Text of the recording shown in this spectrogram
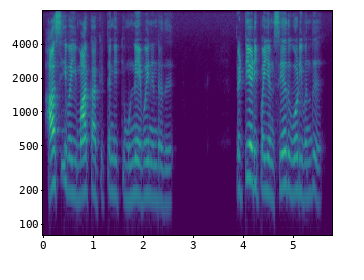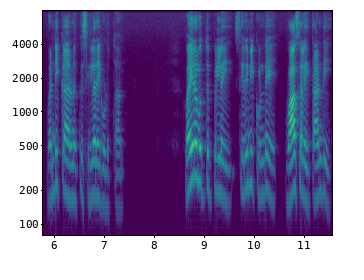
ஆசி வை மார்க்கா கிட்டங்கிக்கு முன்னே போய் நின்றது. பெட்டியடி பையன் சேது ஓடி வந்து வண்டிக்காரனுக்கு சில்லறை கொடுத்தான். வைரமுத்து பிள்ளை செருமிக் கொண்டே வாசலை தாண்டி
